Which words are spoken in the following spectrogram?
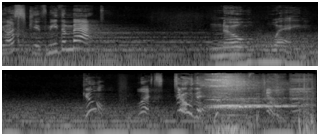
just give me the map. No way. Go, let's do this!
